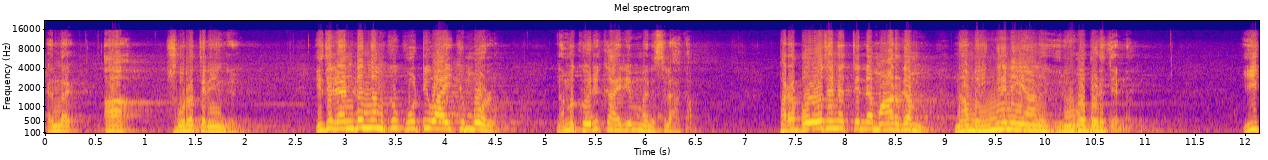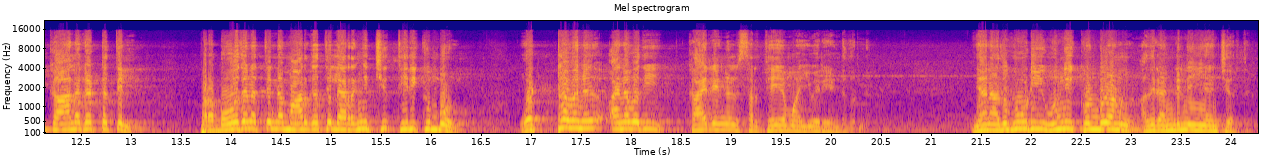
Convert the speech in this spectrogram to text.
എന്ന ആ സൂറത്തിനെയും. ഇത് രണ്ടും നമുക്ക് കൂട്ടി വായിക്കുമ്പോൾ നമുക്കൊരു കാര്യം മനസ്സിലാക്കാം. പ്രബോധനത്തിന്റെ മാർഗം നാം എങ്ങനെയാണ് രൂപപ്പെടുത്തേണ്ടത്? ഈ കാലഘട്ടത്തിൽ പ്രബോധനത്തിന്റെ മാർഗത്തിൽ ഇറങ്ങിച്ച് തിരിക്കുമ്പോൾ ഒട്ടവന അനവധി കാര്യങ്ങൾ ശ്രദ്ധേയമായി വരേണ്ടതുണ്ട്. ഞാൻ അതുകൂടി ഊന്നിക്കൊണ്ടുവാണ് അത് രണ്ടിനെയും ഞാൻ ചേർത്ത്.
